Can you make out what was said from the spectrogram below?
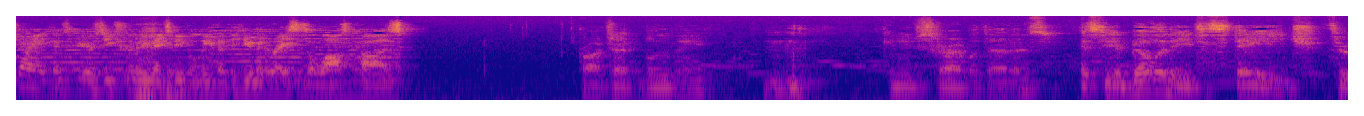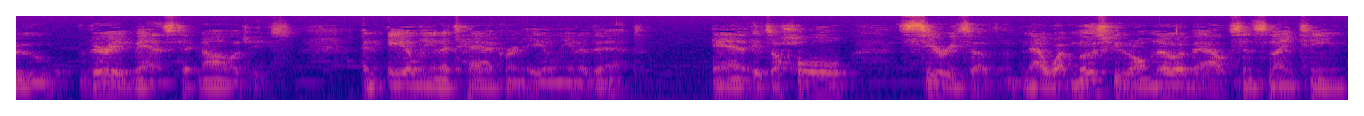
Giant conspiracy truly makes me believe that the human race is a lost cause. Project Bluebeam. Mm-hmm. Can you describe what that is? It's the ability to stage through very advanced technologies an alien attack or an alien event. And it's a whole series of them. Now, what most people don't know about since 19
